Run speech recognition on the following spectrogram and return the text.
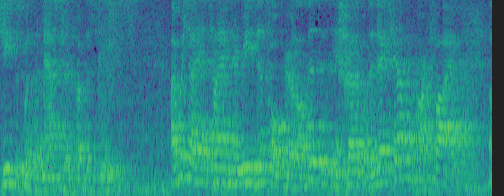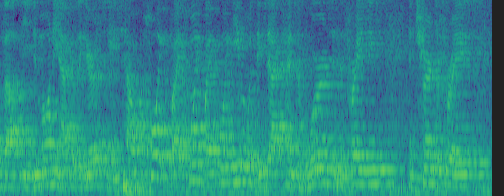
Jesus was the master of the seas. I wish I had time to read this whole parallel. This is incredible. The next chapter, Mark 5, about the demoniac of the Gerasenes, how point by point by point, even with the exact kinds of words and the phrasings and turns of phrase,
